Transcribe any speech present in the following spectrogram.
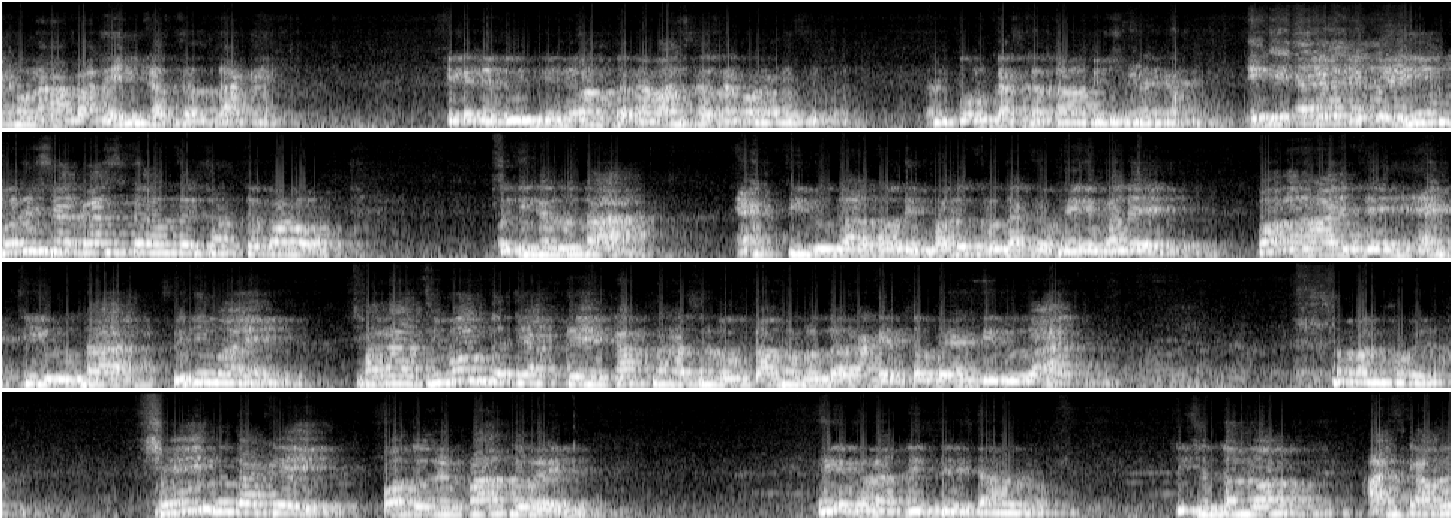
এখন আবার এই কাজটা থাকে সেখানে দুই তিন ওয়াক্ত নামাজ কাজটা করা তাহলে কোন কাজটা দাম বেশি না দিন পরিষ্কার কাজটা হচ্ছে সবচেয়ে বড়। ওইদিকে জুতা একটি মধ্যে পদক রোজাকে ভেঙে ফেলে, বলা হয় যে একটি রোজার বিনিময়ে সারা জীবন যদি আপনি কাপড়া স্বরূপ নফল রোজা রাখেন, তবে একটি রোজা সমান হবে না। সেই রোজাকে বদরের প্রান্তরে ভেঙে ফেলার নির্দেশ দেওয়া হলো। কিছু জন্য আজকে আবু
